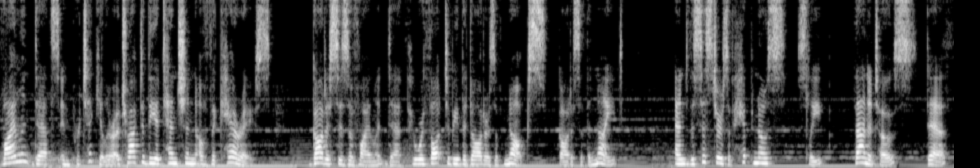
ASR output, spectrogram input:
Violent deaths in particular attracted the attention of the Keres, goddesses of violent death who were thought to be the daughters of Nox, goddess of the night, and the sisters of Hypnos, sleep, Thanatos, death,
